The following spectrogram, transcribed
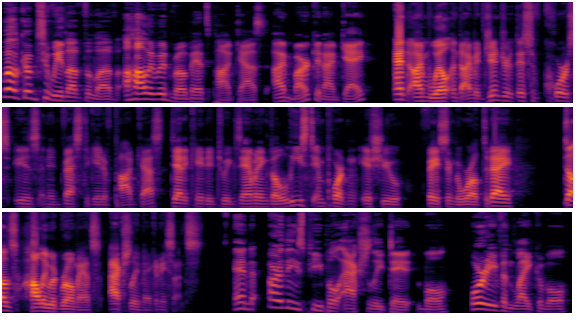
welcome to We Love the Love, a Hollywood romance podcast. I'm Mark and I'm gay. And I'm Will, and I'm a ginger. This, of course, is an investigative podcast dedicated to examining the least important issue facing the world today. Does Hollywood romance actually make any sense? And are these people actually dateable or even likable?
